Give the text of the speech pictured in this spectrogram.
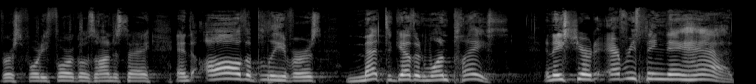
Verse 44 goes on to say, And all the believers met together in one place, and they shared everything they had.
